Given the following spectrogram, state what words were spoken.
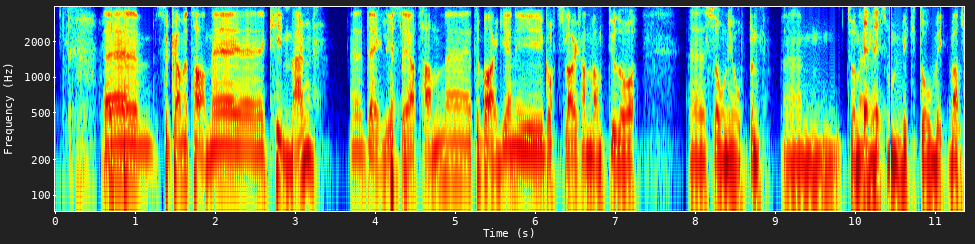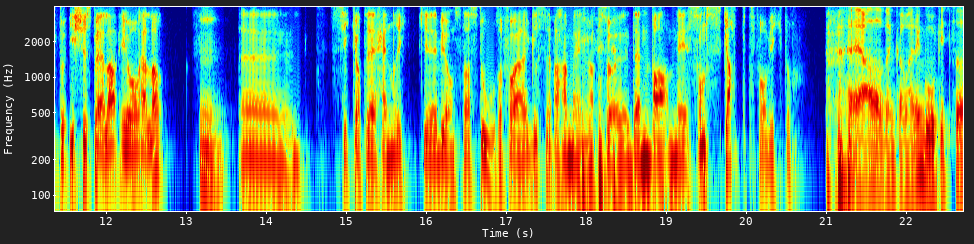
eh, så kan vi ta med Kimmern. Eh, deilig å se at han er tilbake igjen i godt slag. Han vant jo da eh, Sony Open. Um, turnering som Viktor valgte å ikke spille i år heller. Mm. Uh, sikkert til Henrik Bjørnstads store forergelse, for han mener at at den banen er som skapt for Viktor. ja, den kan være en god fit, så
